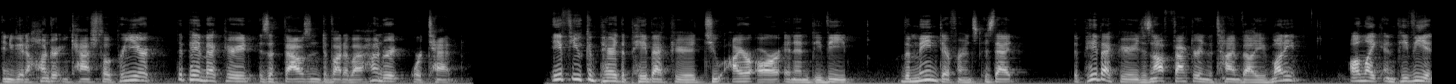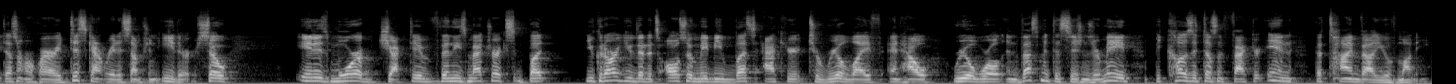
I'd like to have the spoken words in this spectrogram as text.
and you get 100 in cash flow per year, the payback period is 1,000 divided by 100 or 10. If you compare the payback period to IRR and NPV, the main difference is that the payback period does not factor in the time value of money. Unlike NPV, it doesn't require a discount rate assumption either. So it is more objective than these metrics, but you could argue that it's also maybe less accurate to real life and how real world investment decisions are made because it doesn't factor in the time value of money.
